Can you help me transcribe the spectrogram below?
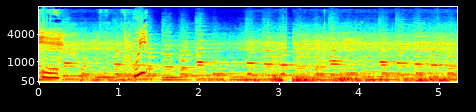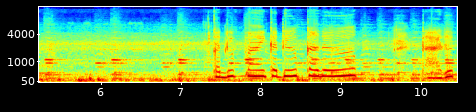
เควิกระดึบไปกระดึบกระดึบกระดึบ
